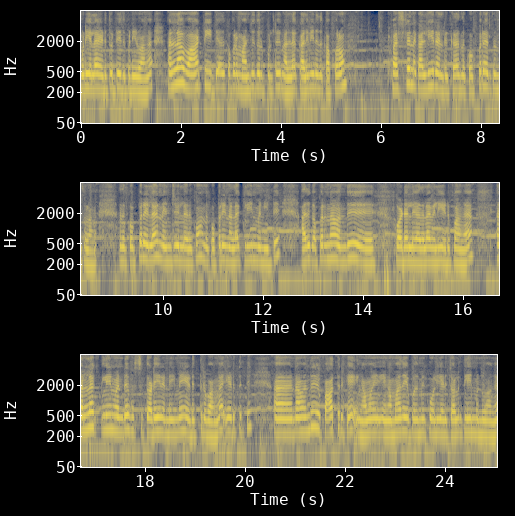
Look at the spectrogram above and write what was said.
முடியெல்லாம் எடுத்துவிட்டு இது பண்ணிடுவாங்க. நல்லா வாட்டிட்டு அதுக்கப்புறம் மஞ்சள் தூள் போட்டு நல்லா கழுவினதுக்கப்புறம் ஃபஸ்ட்டு அந்த கல்லீரல் இருக்குது அந்த கொப்பரை இருக்குதுன்னு சொல்லுவாங்க. அந்த கொப்பரையில் நெஞ்சில் இருக்கும். அந்த கொப்பரையை நல்லா க்ளீன் பண்ணிவிட்டு அதுக்கப்புறம் தான் வந்து குடல் அதெல்லாம் வெளியே எடுப்பாங்க. நல்லா க்ளீன் பண்ணிட்டு ஃபஸ்ட்டு தொடைய ரெண்டையுமே எடுத்துருவாங்க. எடுத்துட்டு நான் வந்து பார்த்துருக்கேன். எங்கள் அம்மா எங்கள் அம்மா தான் எப்போதுமே கோழி அடித்தாலும் க்ளீன் பண்ணுவாங்க.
